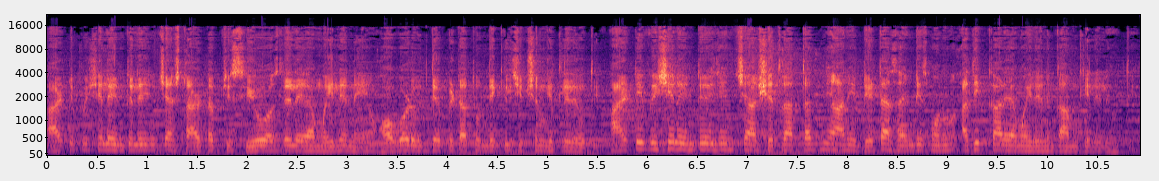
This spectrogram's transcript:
आर्टिफिशियल इंटेलिजन्सच्या स्टार्टअपची सीईओ असलेल्या या महिलेने हॉवर्ड विद्यापीठातून देखील शिक्षण घेतलेले होते. आर्टिफिशियल इंटेलिजन्सच्या क्षेत्रात तज्ज्ञ आणि डेटा सायंटिस्ट म्हणून अधिक काळ या महिलेने काम केलेले होते.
